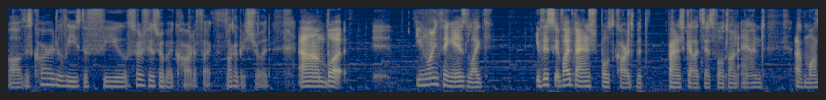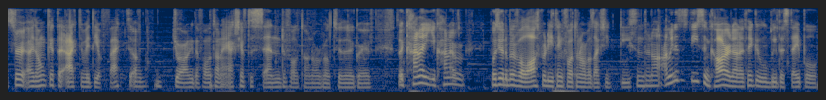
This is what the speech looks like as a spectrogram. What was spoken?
uh, this card leaves the field. Sort of feels destroyed by card effect. It's not gonna be destroyed. Um, but it, the annoying thing is like if this if I banish both cards with banish Galaxy Eyes Photon and a monster, I don't get to activate the effect of drawing the photon. I actually have to send photon orbital to the grave. So it kind of you kind of puts you at a bit of a loss. But do you think photon orbital is actually decent or not? I mean, it's a decent card, and I think it will be the staple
